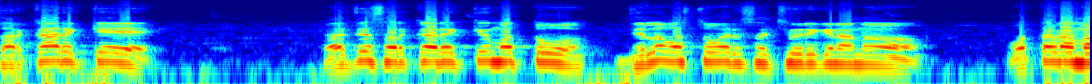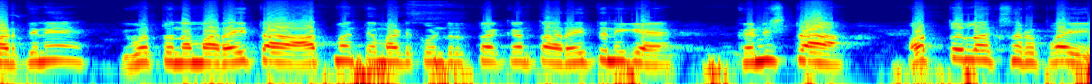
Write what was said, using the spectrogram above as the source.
ಸರ್ಕಾರಕ್ಕೆ, ರಾಜ್ಯ ಸರ್ಕಾರಕ್ಕೆ ಮತ್ತು ಜಿಲ್ಲಾ ಉಸ್ತುವಾರಿ ಸಚಿವರಿಗೆ ನಾನು ಒತ್ತಡ ಮಾಡ್ತೀನಿ. ಇವತ್ತು ನಮ್ಮ ರೈತ ಆತ್ಮಹತ್ಯೆ ಮಾಡಿಕೊಂಡಿರ್ತಕ್ಕಂಥ ರೈತನಿಗೆ ಕನಿಷ್ಠ ಹತ್ತು ಲಕ್ಷ ರೂಪಾಯಿ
